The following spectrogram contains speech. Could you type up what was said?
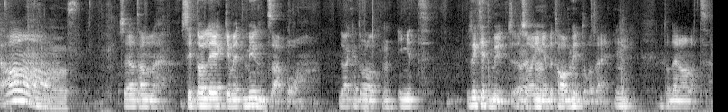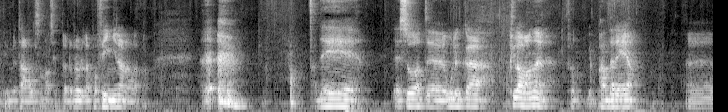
Ja! Säger att han sitter och leker med ett mynt så här på... Det verkar inte vara något, Mm. inget riktigt mynt. Alltså Nej. inget betalmynt om man säger. Mm. Utan det är något annat i metall som man sitter och rullar på fingrarna i alla fall. Det är, det är så att eh, olika klaner från Pandarea eh,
